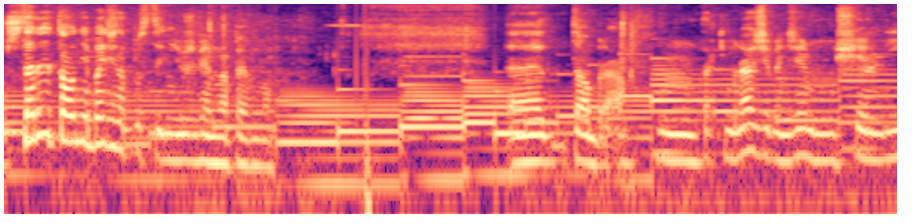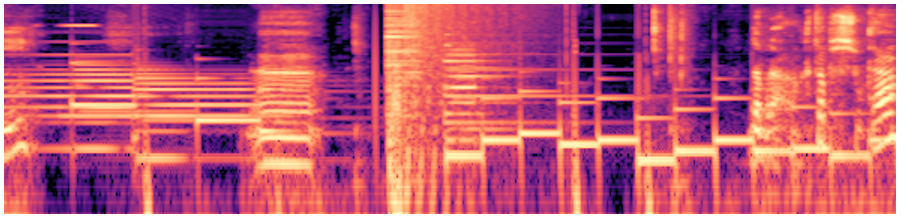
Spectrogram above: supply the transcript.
4 to nie będzie na pustyni, już wiem na pewno. E, dobra. Mm, W takim razie będziemy musieli... E, dobra, kto przeszuka?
